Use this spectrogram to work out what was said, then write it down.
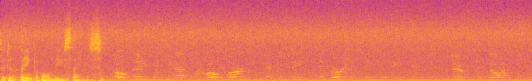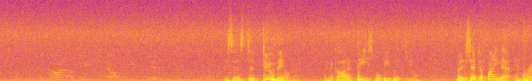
Said to think upon these things. He says to do them, and the God of peace will be with you. But it said to find that in prayer.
